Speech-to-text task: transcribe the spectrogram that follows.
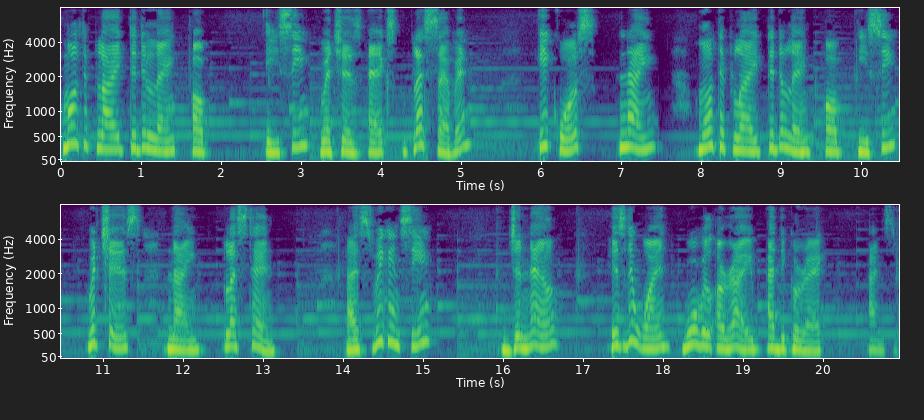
multiplied to the length of AC, which is x plus 7, equals 9 multiplied to the length of EC, which is 9 plus 10. As we can see, Janelle is the one who will arrive at the correct answer.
